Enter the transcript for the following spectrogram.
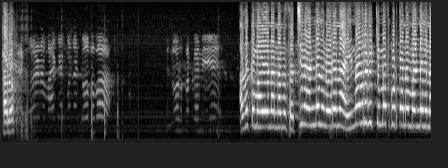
ಹಲೋ? ಅದಕ್ಕ ಮಾಡೋಣ ನಮ್ಮ ಸಚಿನ ಅಣ್ಣಗ ನೋಡೋಣ. ಇನ್ನಾದ್ರೂ ಬಿ ಕಿಮ್ಮತ್ ಕೊಡ್ತಾನ ನಮ್ಮ ಅಣ್ಣಗನ.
